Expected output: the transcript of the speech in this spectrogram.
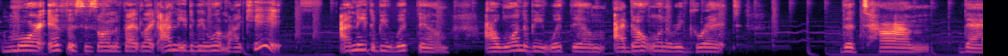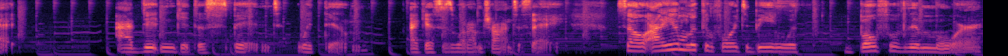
more emphasis on the fact like i need to be with my kids. I need to be with them. I want to be with them. I don't want to regret the time that I didn't get to spend with them, I guess is what I'm trying to say. So I am looking forward to being with both of them more,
